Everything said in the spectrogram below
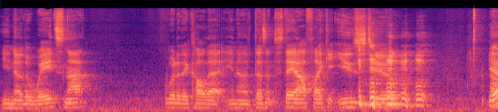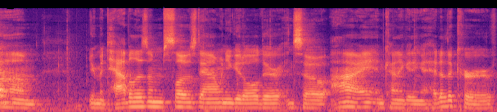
You know, the weight's not, what do they call that? You know, it doesn't stay off like it used to. yeah. Um, your metabolism slows down when you get older, and so I am kind of getting ahead of the curve,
